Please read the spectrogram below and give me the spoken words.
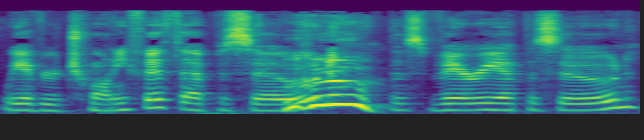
We have your 25th episode, Woo-hoo! this very episode,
